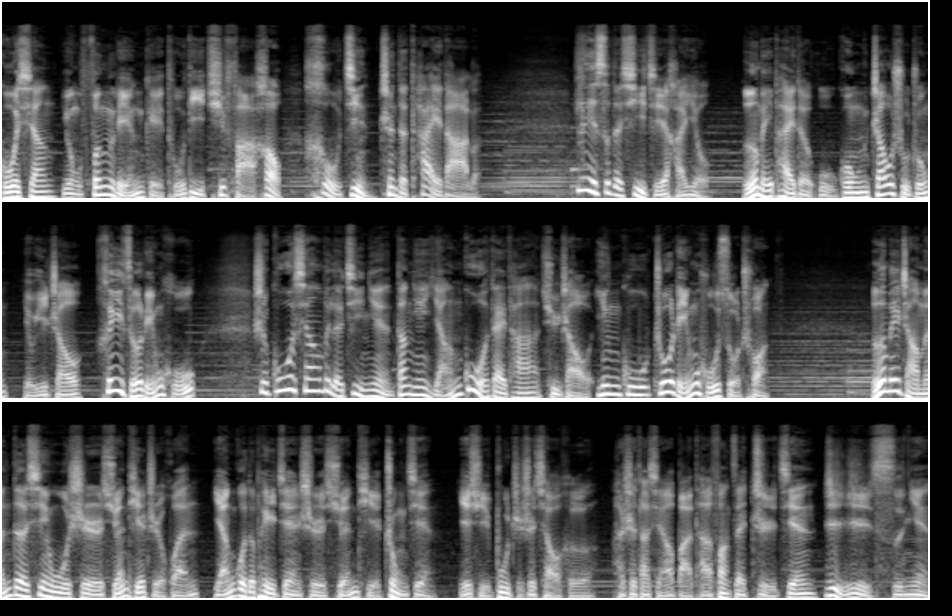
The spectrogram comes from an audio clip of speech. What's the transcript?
郭襄用风铃给徒弟取法号，后劲真的太大了。类似的细节还有，峨眉派的武功招数中有一招黑泽灵狐，是郭襄为了纪念当年杨过带他去找鹰姑捉灵狐所创。峨眉掌门的信物是玄铁指环，杨过的佩剑是玄铁重剑，也许不只是巧合，而是他想要把它放在指尖，日日思念。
